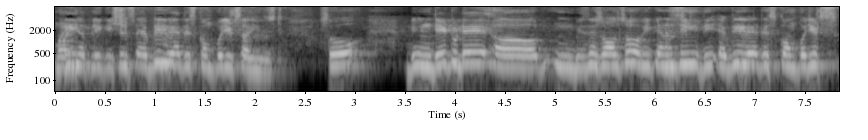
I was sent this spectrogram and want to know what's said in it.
marine applications, everywhere these composites are used. So in day-to-day uh, business also we can see the everywhere this composites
